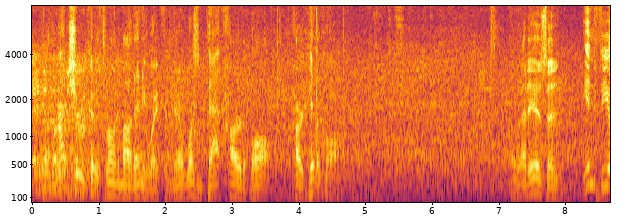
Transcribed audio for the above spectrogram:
I'm not sure he could have thrown him out anyway from there. It wasn't that hard a ball hard hit a ball. Well, that is an infield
